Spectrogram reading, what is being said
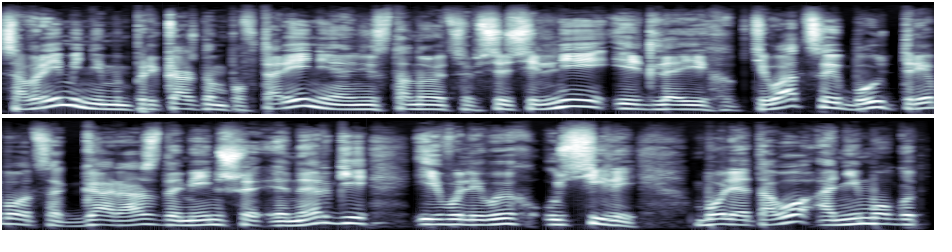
Со временем при каждом повторении они становятся все сильнее, и для их активации будет требоваться гораздо меньше энергии и волевых усилий. Более того, они могут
